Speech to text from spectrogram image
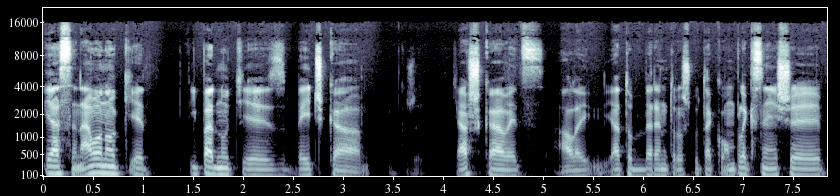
jasne navonok je vypadnutie z Bčka akože ťažká vec, ale ja to berem trošku tak komplexnejšie.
